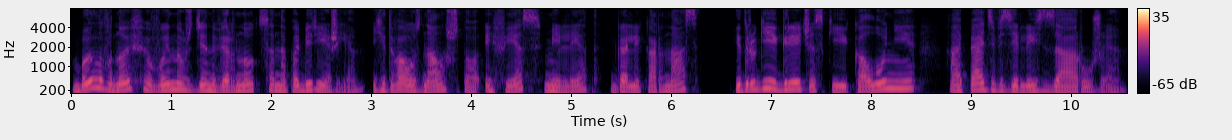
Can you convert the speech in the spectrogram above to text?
был вновь вынужден вернуться на побережье, едва узнал, что Эфес, Милет, Галикарнас и другие греческие колонии опять взялись за оружие.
